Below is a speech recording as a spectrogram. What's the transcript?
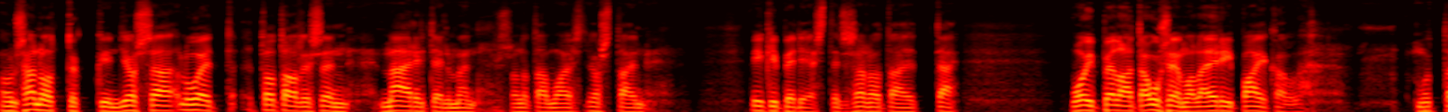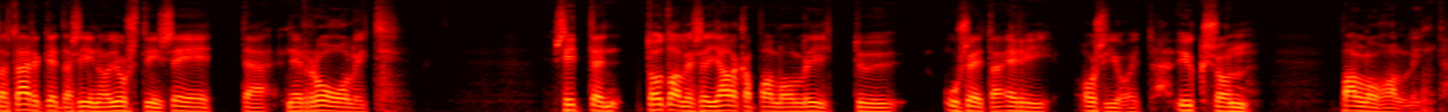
On sanottukin, jos sä luet totaalisen määritelmän, sanotaan jostain Wikipediasta, niin sanotaan, että voi pelata useammalla eri paikalla. Mutta tärkeintä siinä on justiin se, että ne roolit. Sitten totaalisen jalkapalloon liittyy useita eri osioita. Yksi on pallohallinta.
